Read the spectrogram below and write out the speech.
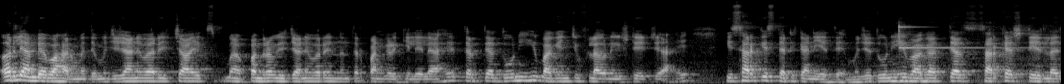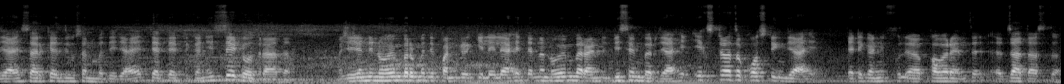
अर्ली आंबे बहारमध्ये म्हणजे जानेवारीच्या एक पंधरा वीस जानेवारीनंतर पानगळ केलेले आहे. तर त्या दोन्हीही बागांची फ्लॉवरिंग स्टेज जी आहे ही सारखीच त्या ठिकाणी येते. म्हणजे दोन्हीही बागा त्याच सारख्याच स्टेजला जे आहे सारख्याच दिवसांमध्ये जे आहे त्या त्या ठिकाणी सेट होत राहतात. म्हणजे ज्यांनी नोव्हेंबरमध्ये पानगळ केलेले आहे त्यांना नोव्हेंबर आणि डिसेंबर जे आहे एक्स्ट्राचं कॉस्टिंग जे आहे त्या ठिकाणी फुल फवाऱ्यांचं जात असतं.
